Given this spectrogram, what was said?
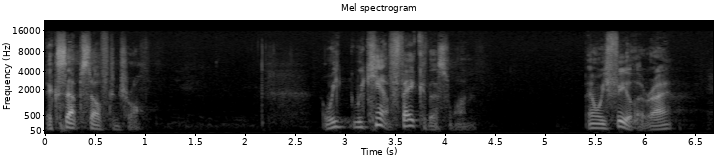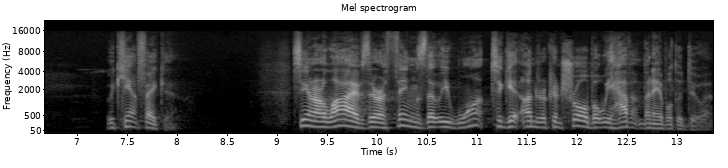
except self control. We, we can't fake this one. And we feel it, right? We can't fake it. See, in our lives, there are things that we want to get under control, but we haven't been able to do it.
